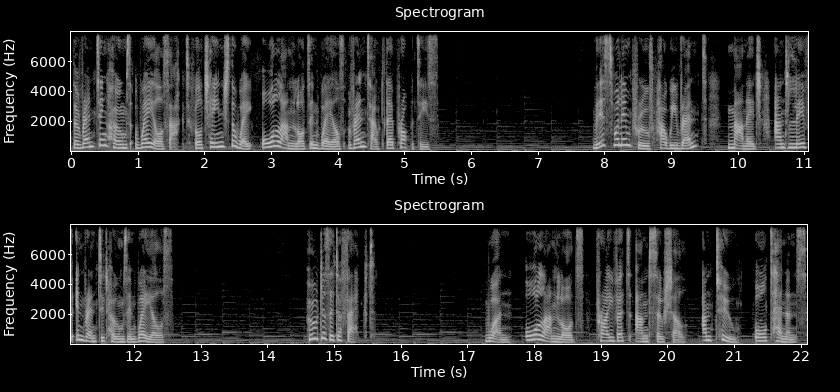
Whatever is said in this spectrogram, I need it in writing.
the Renting Homes Wales Act will change the way all landlords in Wales rent out their properties. This will improve how we rent, manage and live in rented homes in Wales. Who does it affect? 1. All landlords, private and social. And 2. All tenants,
